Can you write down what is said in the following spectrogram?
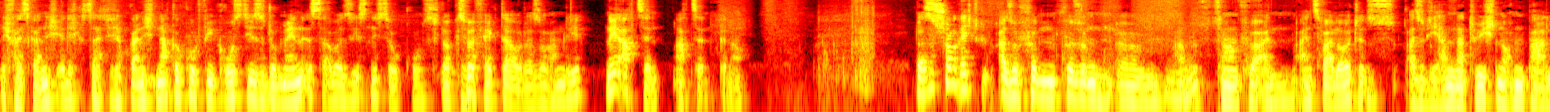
Ich weiß gar nicht, ehrlich gesagt, ich habe gar nicht nachgeguckt, wie groß diese Domain ist, aber sie ist nicht so groß. Ich glaube, okay. 12 Hektar oder so haben die. Nee, 18. 18, genau. Das ist schon recht, also für, für so ein, ähm, mhm. sozusagen für ein, ein, zwei Leute ist, also die haben natürlich noch ein paar,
